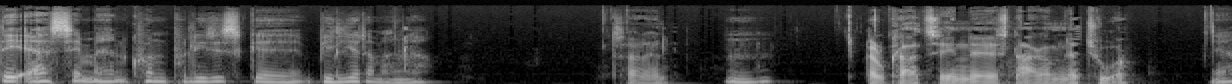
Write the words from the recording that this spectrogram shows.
Det er simpelthen kun politisk øh, vilje, der mangler. Sådan. Mm. Er du klar til en uh, snak om natur? Ja.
